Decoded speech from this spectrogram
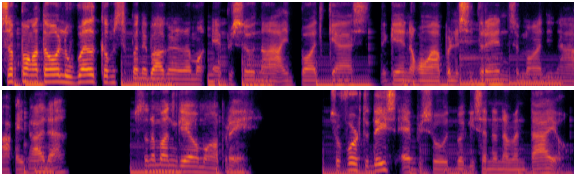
Sa pangatol, welcome sa panibago na namang episode ng aking podcast. Again, ako nga pala si Dren sa mga di nakakilala. Gusto naman kayo mga pre. So for today's episode, mag-isa na naman tayo.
